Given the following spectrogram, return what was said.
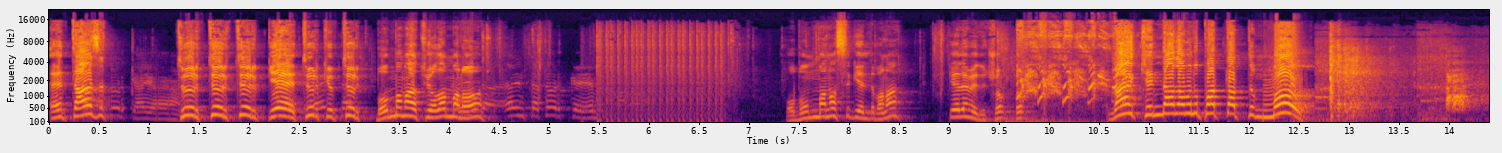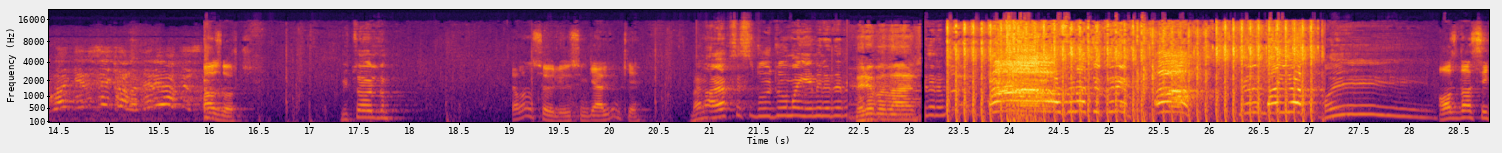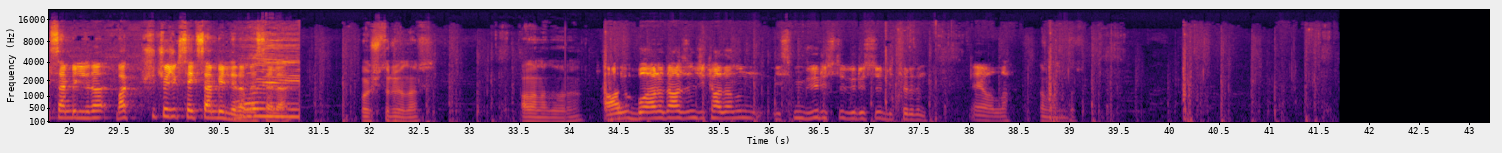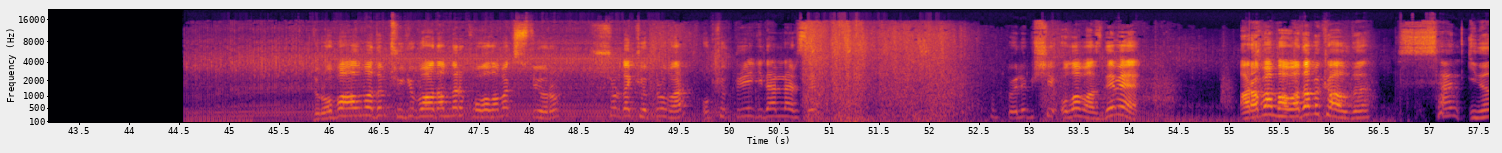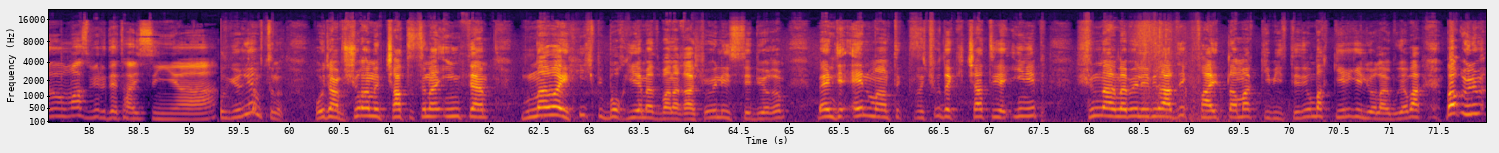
Entaz. Türk Türk Türk. Ye Türk'üm Türk. Bomba mı atıyor lan bana o? O bomba nasıl geldi bana? Gelemedi çok. lan kendi adamını patlattım mal. Daha zor. Mütü öldüm. Yalan söylüyorsun geldim ki. Ben ayak sesi duyduğuma yemin ederim. Merhabalar. Aaa! Ağzına tüküreyim! Aaa! Yürü manyak! Ay! Az daha 81 lira. Bak şu çocuk 81 lira mesela. Koşturuyorlar. Alana doğru. Abi bu arada az önceki adamın ismi virüstü virüsü bitirdim. Eyvallah. Tamamdır. Drop'u almadım çünkü bu adamları kovalamak istiyorum. Şurada köprü var. O köprüye giderlerse böyle bir şey olamaz değil mi? Arabam havada mı kaldı? Sen inanılmaz bir detaysın ya. Görüyor musunuz? Hocam şuranın çatısına insem bunlar var ya hiçbir bok yemez bana karşı öyle hissediyorum. Bence en mantıklısı şuradaki çatıya inip şunlarla böyle birazcık fightlamak gibi hissediyorum. Bak geri geliyorlar buraya bak. Bak önüme...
